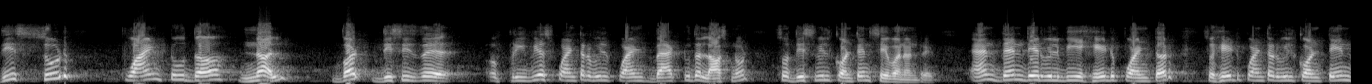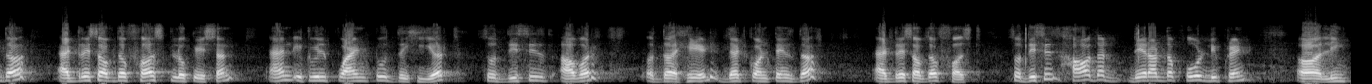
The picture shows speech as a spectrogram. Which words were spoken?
this should point to the null, but this is the previous pointer will point back to the last node. So this will contain 700 and then there will be a head pointer. So head pointer will contain the address of the first location and it will point to the here. So this is our uh, the head that contains the address of the first. So this is how the there are the four different uh, link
